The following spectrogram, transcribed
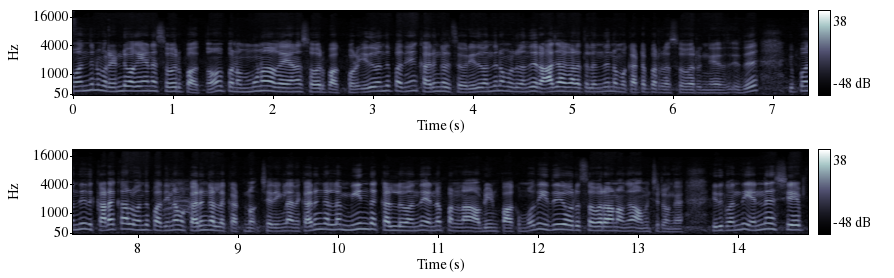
இப்போ வந்து நம்ம ரெண்டு வகையான சுவர் பார்த்தோம். இப்போ நம்ம மூணு வகையான சுவர் பார்க்க போகிறோம் இது வந்து பார்த்தீங்கன்னா கருங்கல் சோறு இது வந்து நம்மளுக்கு வந்து ராஜா காலத்துலேருந்து நம்ம கட்டப்படுற சுவருங்க இது. இப்போ வந்து இது கடக்கால் வந்து பார்த்திங்கன்னா நம்ம கருங்கல்ல கட்டணும். சரிங்களா? அந்த கருங்கல்ல மீந்த கல் வந்து என்ன பண்ணலாம் அப்படின்னு பார்க்கும்போது இதே ஒரு சவரானவங்க அமைச்சிட்டோங்க இதுக்கு வந்து என்ன ஷேப்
